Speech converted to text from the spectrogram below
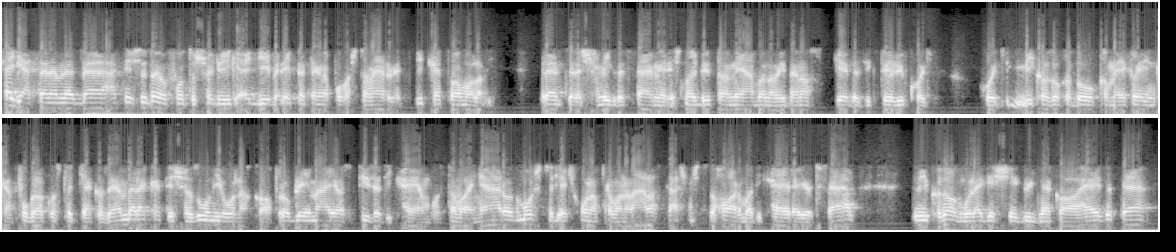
Egyáltalán nem lehet belátni, és ez nagyon fontos, hogy mondjuk egy évben, éppen tegnap olvastam erről egy cikket, van valami rendszeresen végzett felmérés Nagy-Britanniában, amiben azt kérdezik tőlük, hogy, hogy mik azok a dolgok, amelyek leginkább foglalkoztatják az embereket, és az uniónak a problémája az a tizedik helyen volt tavaly nyáron, most, hogy egy hónapra van a választás, most ez a harmadik helyre jött fel, mondjuk az angol egészségügynek a helyzete,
